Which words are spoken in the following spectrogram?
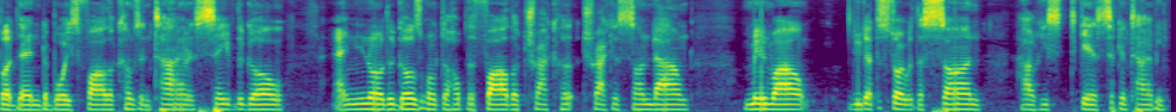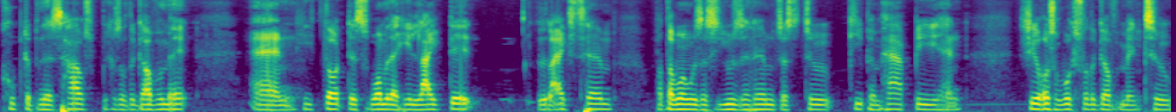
but then the boy's father comes in time and save the girl. And you know the girls want to help the father track her, track his son down. Meanwhile, you got the story with the son how he's getting sick and tired of being cooped up in this house because of the government. And he thought this woman that he liked it, likes him, but the woman was just using him just to keep him happy. And she also works for the government too,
